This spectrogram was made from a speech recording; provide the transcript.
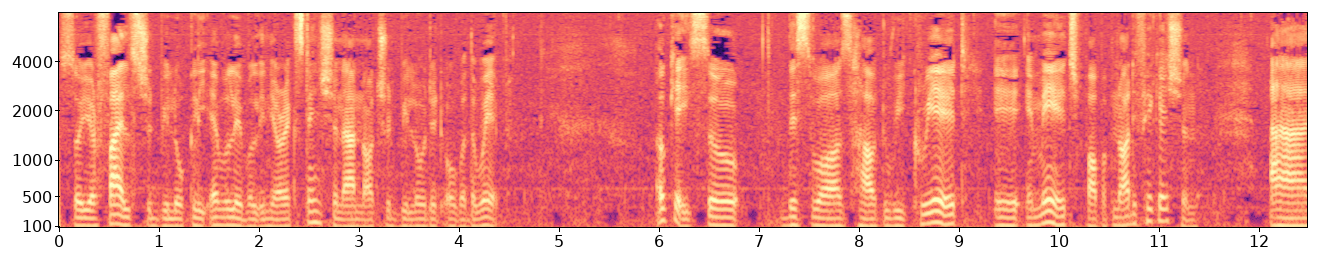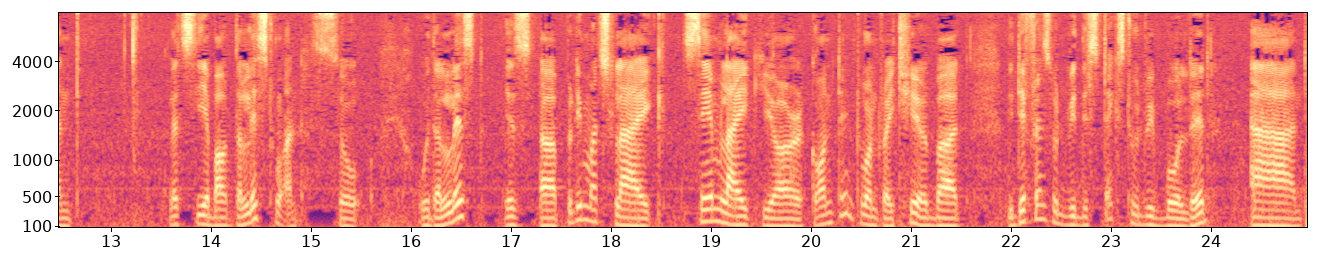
so your files should be locally available in your extension and not should be loaded over the web. Okay so this was how do we create a image pop-up notification. And let's see about the list one. So with a list is uh, pretty much like same like your content one right here but the difference would be this text would be bolded and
